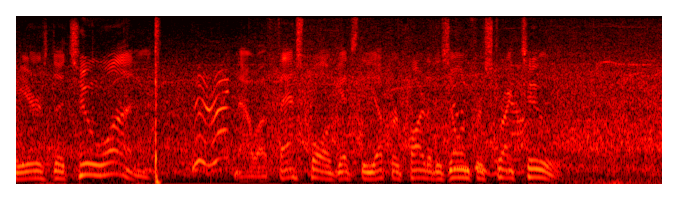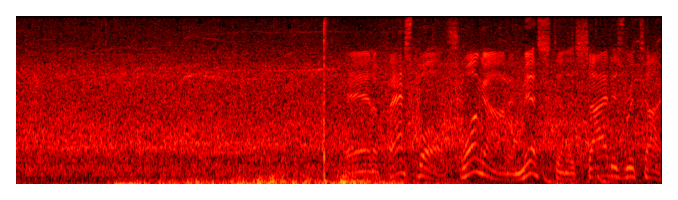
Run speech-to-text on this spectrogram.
Here's the 2-1. Now a fastball gets the upper part of the zone for strike two. And a fastball swung on and missed, and the side is retired.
